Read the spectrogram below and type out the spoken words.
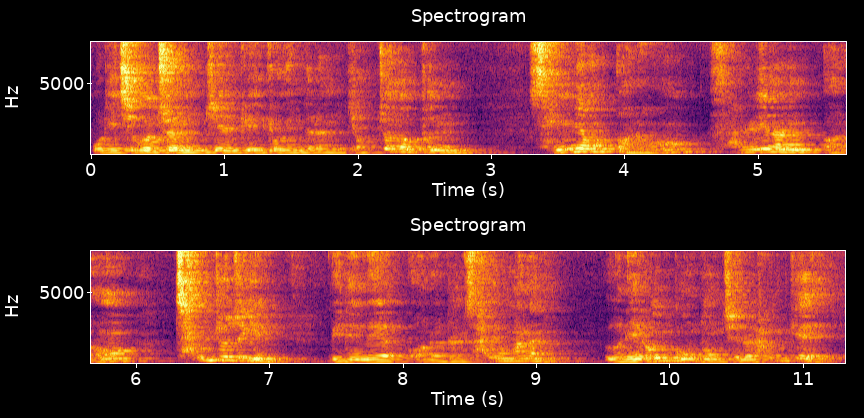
우리 지구촌 제일교회 교인들은 격조 높은 생명 언어, 살리는 언어, 창조적인 믿음의 언어를 사용하는 은혜로운 공동체를 함께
